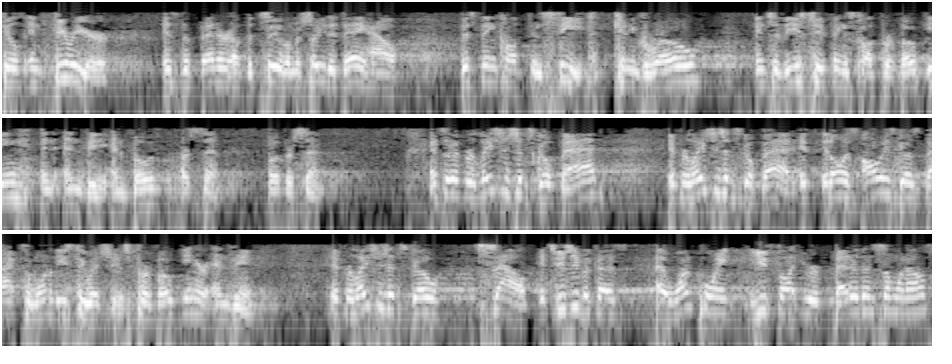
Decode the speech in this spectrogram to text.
feels inferior is the better of the two. I'm going to show you today how this thing called conceit can grow into these two things called provoking and envy, and both are sin. Both are sin. And so if relationships go bad, if relationships go bad, it, it almost always goes back to one of these two issues, provoking or envying. If relationships go south, it's usually because at one point you thought you were better than someone else,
